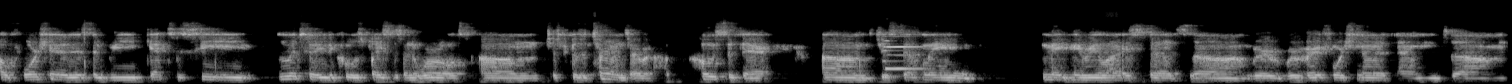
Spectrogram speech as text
how fortunate it is that we get to see literally the coolest places in the world um, just because the tournaments are hosted there. Um, just definitely made me realize that uh, we're, we're very fortunate and um,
